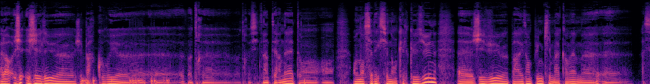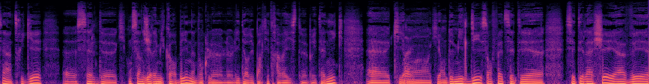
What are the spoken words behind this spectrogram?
Alors j'ai lu, euh, j'ai parcouru votre site internet en, en, en sélectionnant quelques-unes. j'ai vu par exemple une qui m'a quand même assez intriguée, celle de qui concerne Jeremy Corbyn, donc le, le leader du Parti travailliste britannique, qui en qui en 2010 en fait s'était s'était lâché et avait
